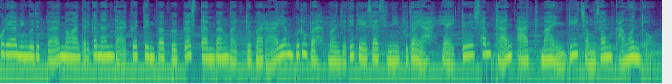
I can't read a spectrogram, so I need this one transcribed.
Korea minggu depan mengantarkan Anda ke tempat bekas tambang batu bara yang berubah menjadi desa seni budaya, yaitu Samtan Art Mine di Jongson, Gangwon-do.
